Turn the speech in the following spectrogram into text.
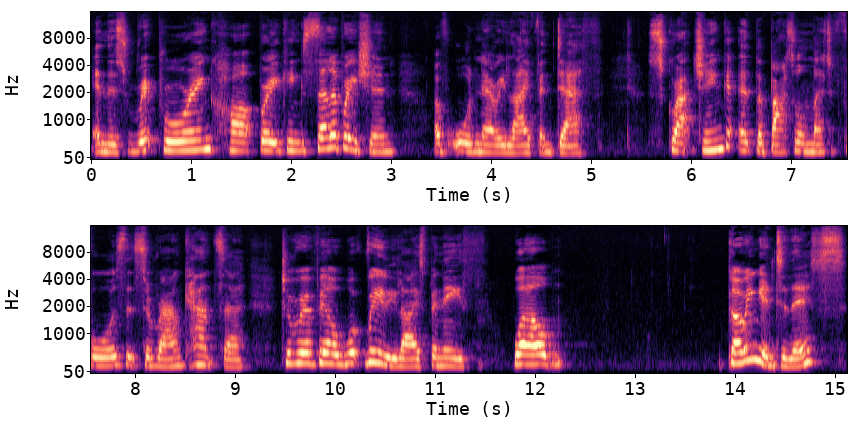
in this rip roaring, heartbreaking celebration of ordinary life and death, scratching at the battle metaphors that surround cancer to reveal what really lies beneath. Well, going into this,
